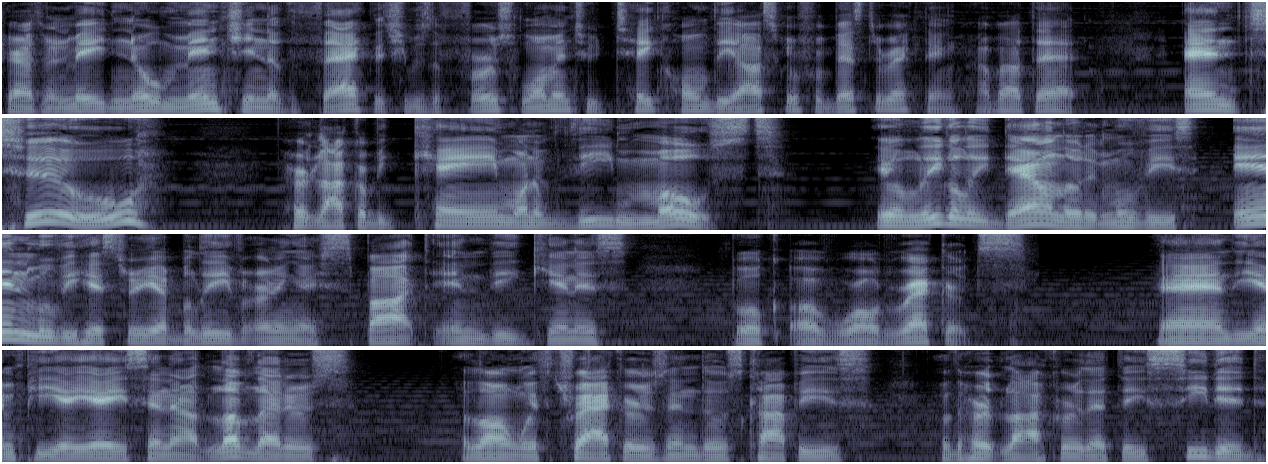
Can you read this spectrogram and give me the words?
Kathryn made no mention of the fact that she was the first woman to take home the Oscar for Best Directing. How about that? And two, Hurt Locker became one of the most illegally downloaded movies in movie history, I believe, earning a spot in the Guinness Book of World Records. And the MPAA sent out love letters along with trackers and those copies of the Hurt Locker that they seeded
